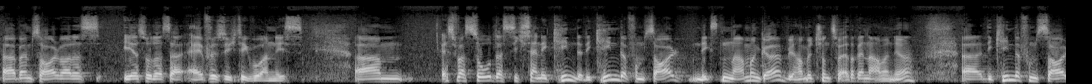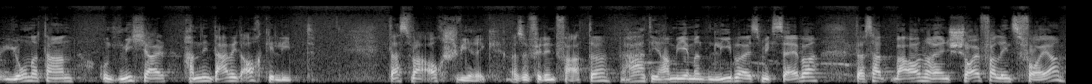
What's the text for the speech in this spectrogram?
Äh, beim Saul war das eher so, dass er eifersüchtig worden ist. Ähm, es war so, dass sich seine Kinder, die Kinder vom Saul, nächsten Namen, gell? wir haben jetzt schon zwei, drei Namen, ja? Äh, die Kinder vom Saul, Jonathan und Michael, haben den David auch geliebt. Das war auch schwierig. Also für den Vater, ah, die haben jemanden lieber als mich selber. Das hat, war auch noch ein Schäuferl ins Feuer.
